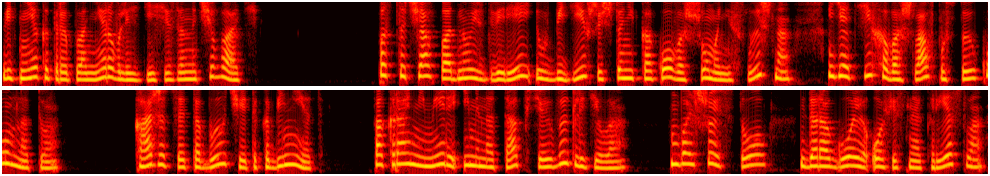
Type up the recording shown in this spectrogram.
ведь некоторые планировали здесь и заночевать. Постучав в одну из дверей и убедившись, что никакого шума не слышно, я тихо вошла в пустую комнату. Кажется, это был чей-то кабинет. По крайней мере, именно так все и выглядело. Большой стол, дорогое офисное кресло,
